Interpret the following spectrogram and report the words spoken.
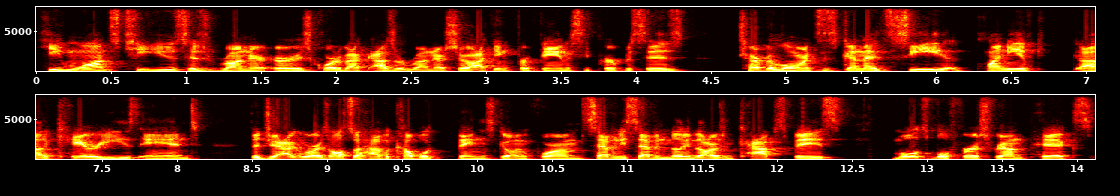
he wants to use his runner or his quarterback as a runner. So I think for fantasy purposes, Trevor Lawrence is going to see plenty of uh, carries. And the Jaguars also have a couple of things going for them $77 million in cap space, multiple first round picks.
